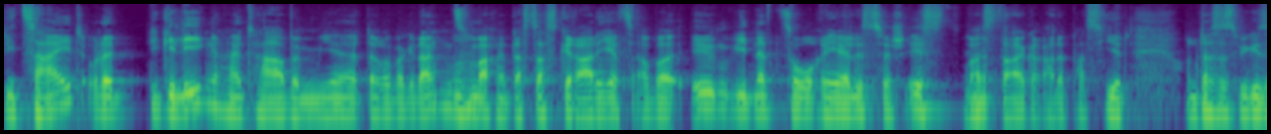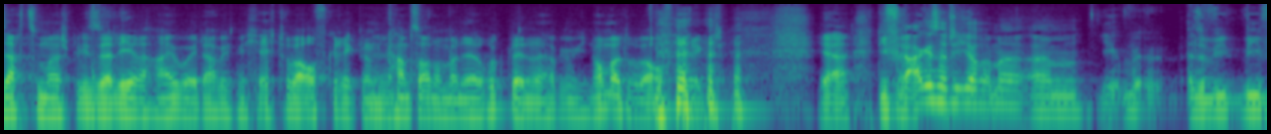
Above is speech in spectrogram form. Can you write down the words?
die Zeit oder die Gelegenheit habe, mir darüber Gedanken zu machen, dass das gerade jetzt aber irgendwie nicht so realistisch ist, was da gerade passiert. Und das ist, wie gesagt, zum Beispiel dieser leere Highway, da habe ich mich echt drüber aufgeregt. Und dann kam es auch nochmal in der Rückblende, da habe ich mich nochmal drüber aufgeregt. Ja, die Frage ist natürlich auch immer, ähm, also wie, wie,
